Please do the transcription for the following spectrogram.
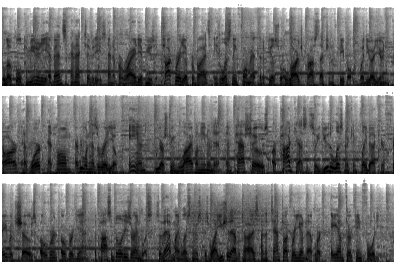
local community events and activities, and a variety of music. Talk radio provides a listening format that appeals to a large cross section of people. Whether you are in your car, at work, at home, everyone has a radio. And we are streamed live on the internet, and past shows are podcasted so you, the listener, can play back your favorite shows over and over again. The possibilities are endless. So, that, my listeners, is why you should advertise on the Tan Talk Radio Network, AM 1340.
